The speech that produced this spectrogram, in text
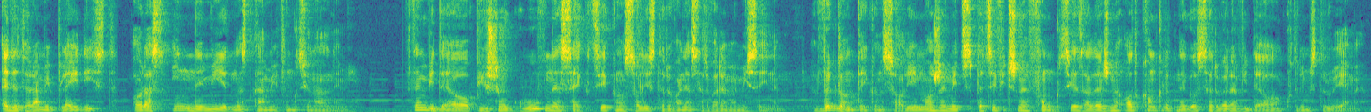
edytorami playlist oraz innymi jednostkami funkcjonalnymi. W tym wideo opiszę główne sekcje konsoli sterowania serwerem emisyjnym. Wygląd tej konsoli może mieć specyficzne funkcje zależne od konkretnego serwera wideo, którym sterujemy.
